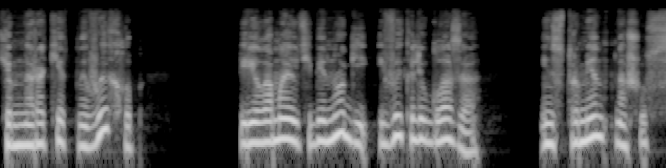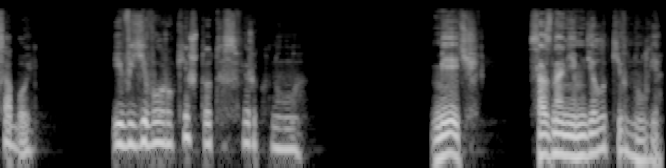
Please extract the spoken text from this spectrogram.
чем на ракетный выхлоп, переломаю тебе ноги и выколю глаза. Инструмент ношу с собой» и в его руке что-то сверкнуло. «Меч!» — сознанием дела кивнул я.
